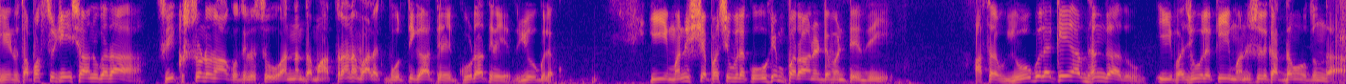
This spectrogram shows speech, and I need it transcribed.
నేను తపస్సు చేశాను కదా శ్రీకృష్ణుడు నాకు తెలుసు అన్నంత మాత్రాన వాళ్ళకు పూర్తిగా తెలియ కూడా తెలియదు యోగులకు. ఈ మనుష్య పశువులకు ఊహింపరానటువంటిది. అసలు యోగులకే అర్థం కాదు. ఈ పశువులకి మనుషులకి అర్థమవుతుందా?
